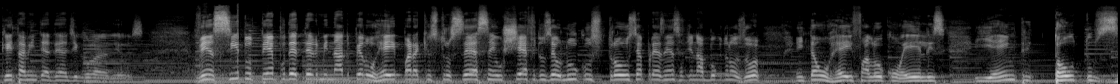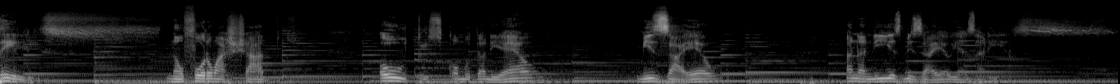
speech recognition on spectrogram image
Quem está me entendendo, diga glória a Deus. Vencido o tempo determinado pelo rei para que os trouxessem, o chefe dos eunucos trouxe a presença de Nabucodonosor. Então o rei falou com eles, e entre todos eles não foram achados outros como Daniel, Misael, Ananias, Misael e Azarias.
